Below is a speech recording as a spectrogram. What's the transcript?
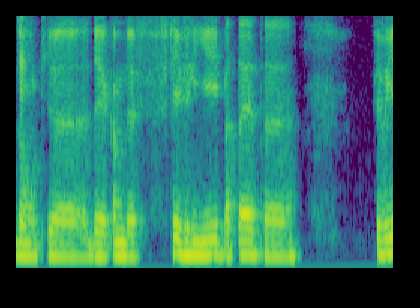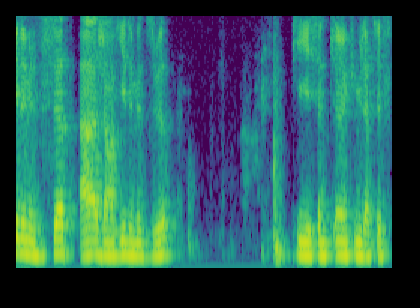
Donc, de, comme de février, peut-être février 2017 à janvier 2018. Puis c'est un, cumulatif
